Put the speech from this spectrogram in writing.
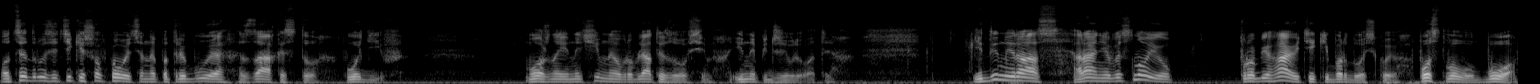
Оце, друзі, тільки шовковиця не потребує захисту плодів. Можна і нічим не обробляти зовсім і не підживлювати. Єдиний раз ранньою весною пробігаю тільки бордоською по стволу, бо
